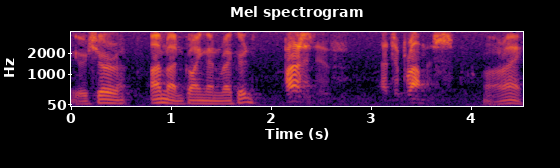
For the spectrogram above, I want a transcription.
You're sure I'm not going on record? Positive. That's a promise. All right.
